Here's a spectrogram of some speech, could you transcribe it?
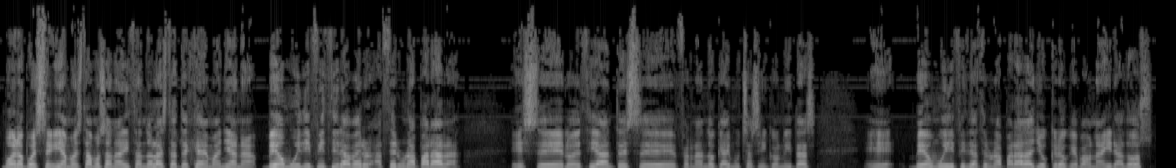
Bueno, pues seguíamos. Estamos analizando la estrategia de mañana. Veo muy difícil a ver, hacer una parada. Es, eh, lo decía antes eh, Fernando, que hay muchas incógnitas. Eh, veo muy difícil hacer una parada. Yo creo que van a ir a dos.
